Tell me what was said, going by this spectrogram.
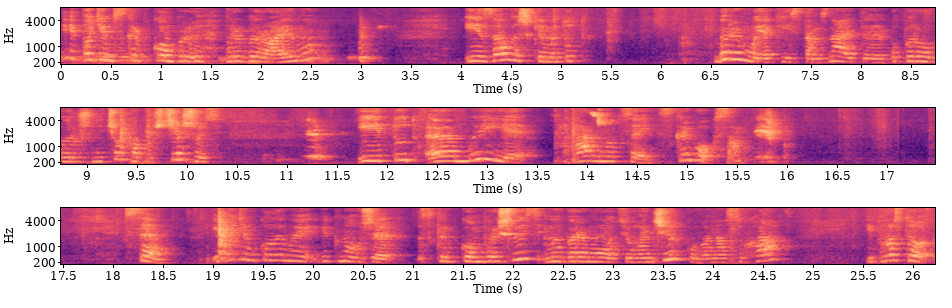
І потім скрипком прибираємо. І залишки ми тут беремо якийсь там, знаєте, паперовий рушничок або ще щось. І тут е, миє гарно цей скрибок сам. Все. І потім, коли ми вікно вже скрипком пройшлись, ми беремо цю ганчірку, вона суха, і просто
